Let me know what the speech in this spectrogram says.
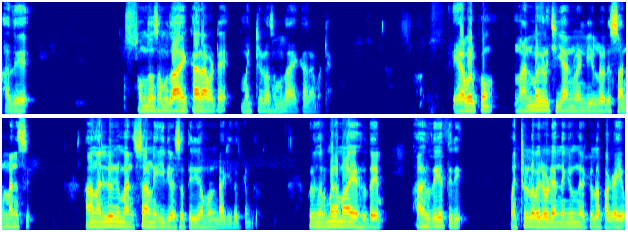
അത് സ്വന്തം സമുദായക്കാരാവട്ടെ മറ്റുള്ള സമുദായക്കാരാവട്ടെ. ഏവർക്കും നന്മകൾ ചെയ്യാൻ വേണ്ടിയുള്ള ഒരു സന്മനസ് ആ നല്ലൊരു മനസ്സാണ് ഈ ദിവസത്തിൽ നമ്മൾ ഉണ്ടാക്കി തീർക്കേണ്ടത്. ഒരു നിർമ്മലമായ ഹൃദയം ആ ഹൃദയത്തിൽ മറ്റുള്ളവരോട് എന്തെങ്കിലും നിലക്കുള്ള പകയോ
